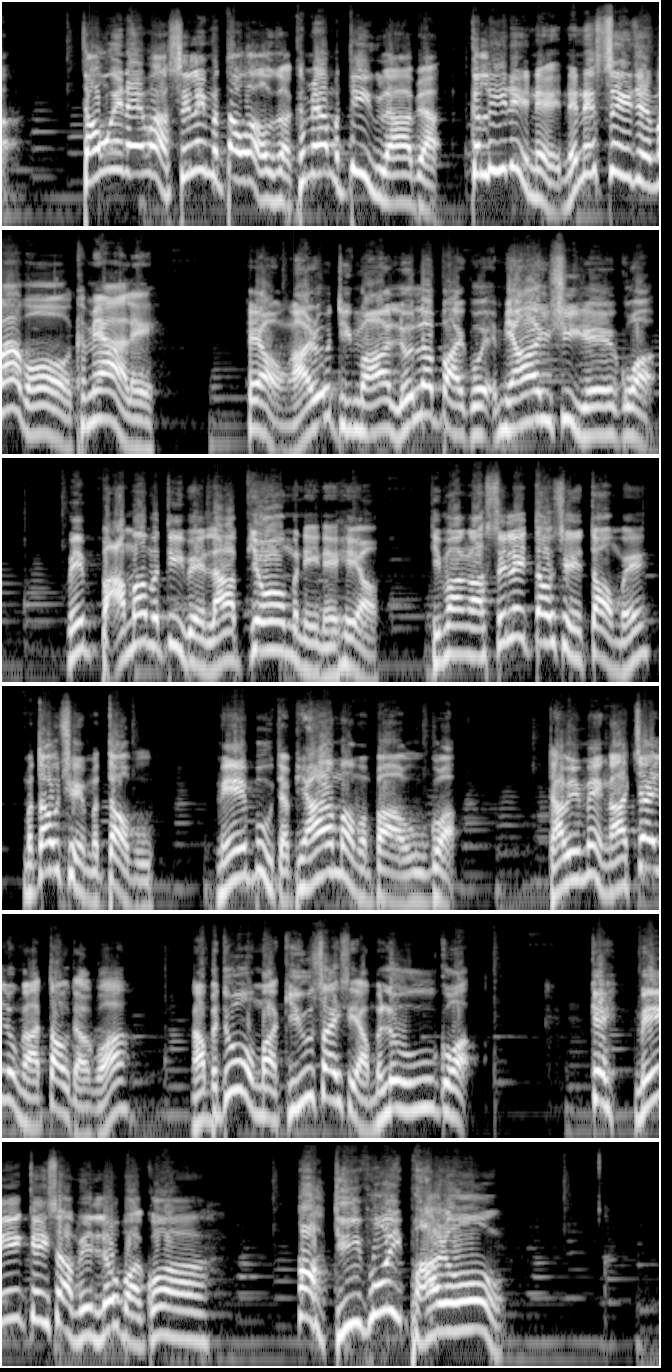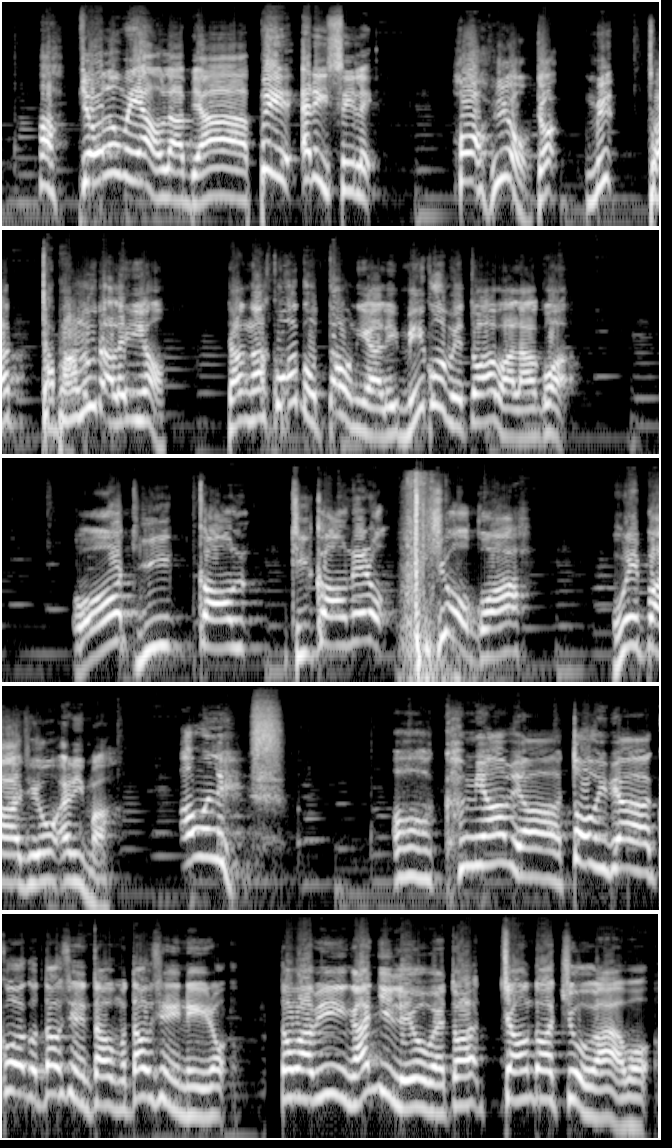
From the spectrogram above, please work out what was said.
ကျောင်းဝင်းထဲမှာဆေးလိတ်မတောက်ရအောင်ဆိုတာခမရမသိဘူးလားဗျကလေးတွေနဲ့နည်းနည်းစေချင်မှာပေါ့ခမရကလည်းဟဲ့အောင်ငါတို့ဒီမှာလွတ်လပ်ပိုင်ခွင့်အများကြီးရှိတယ်ကွာမင်းဘာမှမသိပဲလားပြောမနေနဲ့ဟဲ့အောင်ဒီမှာငါဆေးလိတ်တောက်ချင်တောက်မယ်မတောက်ချင်မတောက်ဘူးမင်းဘူးတပြားမှမပါဘူးကွာဒါပေမဲ့ငါကြိုက်လို့ငါတောက်တာကွာငါဘသူ့အမဂီယူဆိုင်เสียမလို့ဘူးကွာကဲမင်းကိစ္စမင်းလုပ်ပါကွာ ဟာဒီဖိုးကြီးဘာတော့ဟာပြောလို့မရဘူးလားဗျာပေးအဲ့ဒီဆေးလိတ်ဟာဟဲ့အောင်ဒါမင်းဒါဒါဘာလို့တာလဲဟဲ့အောင်ဒါငါကိုယ့်ကိုတောက်နေရလေမင်းကိုပဲသွားပါလားကွာအော်ဒီကောင်ဒီကောင်နဲ့တော့ရော့ကွာဝေပါကြအောင်အဲ့ဒီမှာအမလေးအော်ခမ ्या ဗျာတော်ပြီဗျာကိုယ့်အကိုတောက်ချင်တောက်မတောက်ချင်နေတော့တော်ပါပြီငါညီလေးကိုပဲတော့ကြောင်းတော့ကြို့ရတာပေါ့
